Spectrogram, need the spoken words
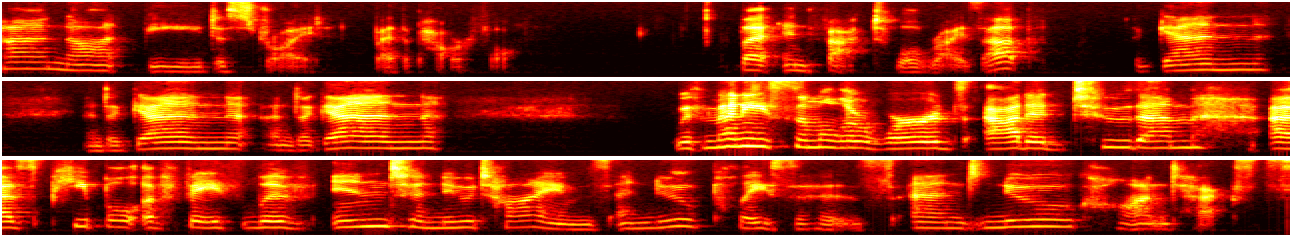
cannot be destroyed by the powerful. But in fact, will rise up again and again and again with many similar words added to them as people of faith live into new times and new places and new contexts,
